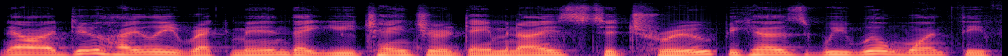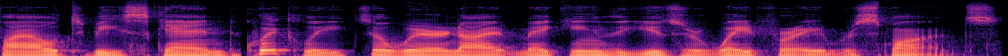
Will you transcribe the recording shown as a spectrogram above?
Now I do highly recommend that you change your daemonize to true because we will want the file to be scanned quickly so we're not making the user wait for a response.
